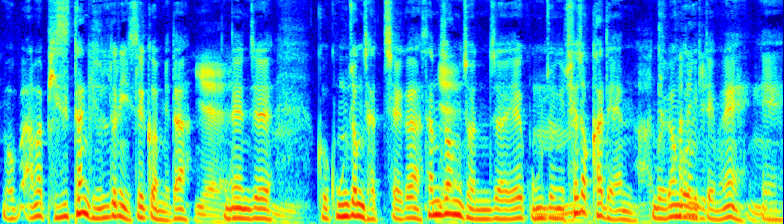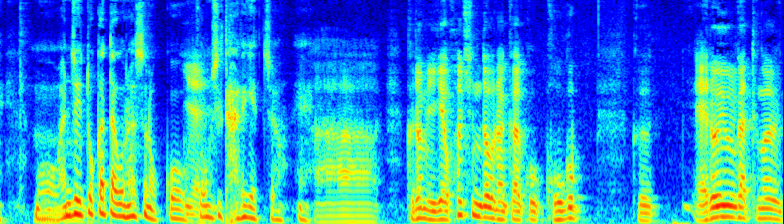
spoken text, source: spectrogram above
뭐 아마 비슷한 기술들이 있을 겁니다. 예. 근데 이제 음. 그 공정 자체가 삼성전자의 예. 공정이 음. 최적화된 아, 뭐 이런 거기 때문에 음. 예. 뭐 음. 완전히 똑같다고는 할 수는 없고 예. 조금씩 다르겠죠. 예. 아, 그럼 이게 훨씬 더 그러니까 그 고급 그 에러율 같은 걸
